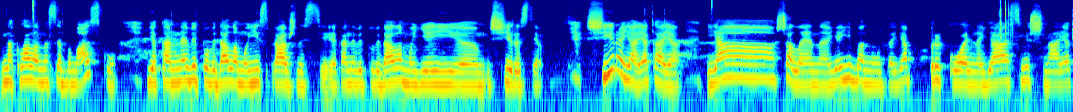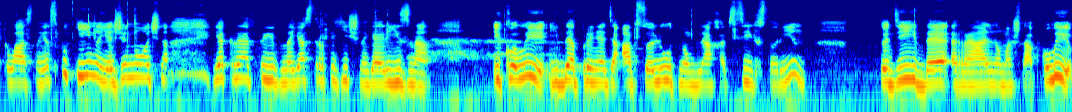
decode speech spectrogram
наклала на себе маску, яка не відповідала моїй справжності, яка не відповідала моєї е, щирості. Щира я, яка я? Я шалена, я їбанута, я прикольна, я смішна, я класна, я спокійна, я жіночна, я креативна, я стратегічна, я різна. І коли йде прийняття абсолютно бляха всіх сторін, тоді йде реально масштаб. Коли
